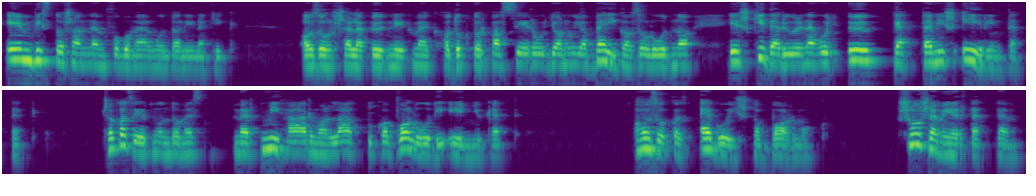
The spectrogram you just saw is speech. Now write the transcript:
Én biztosan nem fogom elmondani nekik. Azon se lepődnék meg, ha dr. Passero gyanúja beigazolódna, és kiderülne, hogy ők ketten is érintettek. Csak azért mondom ezt, mert mi hárman láttuk a valódi énjüket. Azok az egoista barmok. Sosem értettem,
